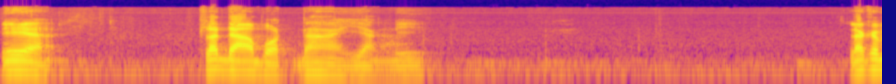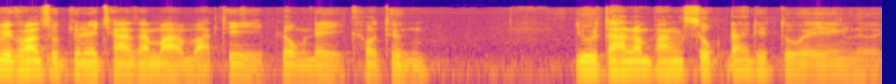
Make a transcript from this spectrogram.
เนี่ยพระดาวบทได้อย่างนี้ แล้วก็มีความสุขอยู่ในฌานสมาบัติที่พระองค์ได้เข้าถึง อยู่ตามลำพังสุขได้ด้วยตัวเองเลย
